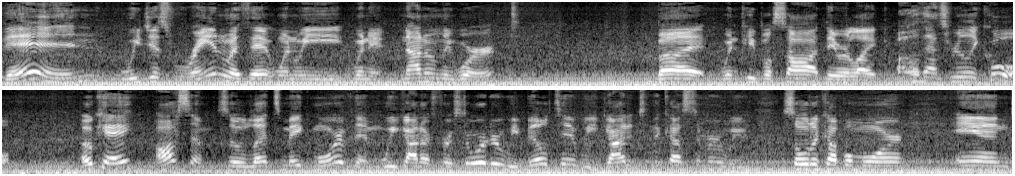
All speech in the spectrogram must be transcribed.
then we just ran with it when we when it not only worked, but when people saw it, they were like, "Oh, that's really cool." Okay, awesome. So let's make more of them. We got our first order, we built it, we got it to the customer, we sold a couple more, and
